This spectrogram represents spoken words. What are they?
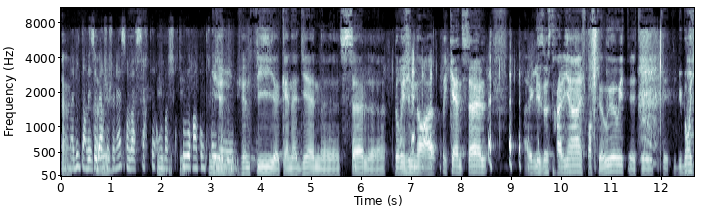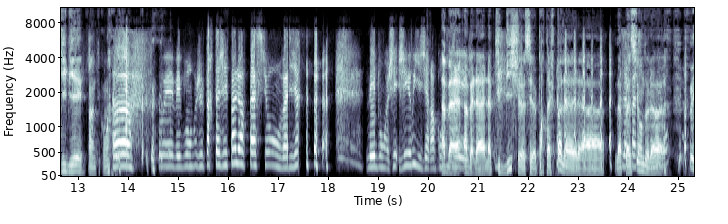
Ah on habite dans des Ah auberges oui. de jeunesse, on va, certain, on va surtout rencontrer une jeune, des... jeune fille euh, canadienne euh, seule, euh, d'origine nord-africaine seule, avec les Australiens. Et je pense que oui, oui, oui, t'es, t'es, t'es- t'es du bon gibier. Enfin, tu comprends? Ah, ouais, mais bon, je partageais pas leur passion, on va dire. Mais bon, j'ai, j'ai- oui, j'ai Ah bah, rencontré ah bah la, la petite biche, c'est, elle partage pas la, la, la la passion passion de la. Oui.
